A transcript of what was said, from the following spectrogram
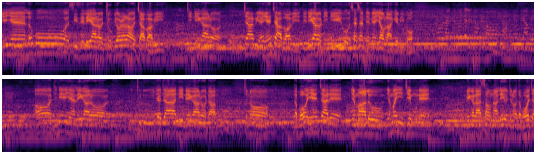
ဒီရန်လုပ်ဖို့အစီအစဉ်လေးကတော့ကြိုပြောရတာတော့ကြာပါပြီဒီနေ့ကတော့ကြာပြီအရန်ကြာသွားပြီဒီနေ့ကတော့ဒီနေ့ကိုဆက်ဆက်မြတ်မြတ်ရောက်လာခဲ့ပြီပေါ့ဟိုဒါကလည်းလေးပြောပြပါဦးဗျာအရင်တရားမင်းနဲ့အော်ဒီနေ့အရန်လေးကတော့ထူးထူးခြားခြားအနေနဲ့ကတော့ဒါကျွန်တော်သဘောအရန်ကြတဲ့မြန်မာလိုမြန်မာယဉ်ကျေးမှုနဲ့မင်္ဂလာဆောင်တာလေးကိုကျွန်တော်သဘောကျ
